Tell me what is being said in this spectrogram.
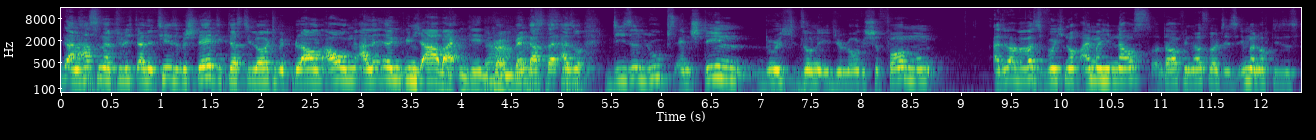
dann hast du natürlich deine These bestätigt, dass die Leute mit blauen Augen alle irgendwie nicht arbeiten gehen können. Ja, Wenn das dann, also diese Loops entstehen durch so eine ideologische Formung. Also, aber was, wo ich noch einmal hinaus, darauf hinaus wollte, ist immer noch dieses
